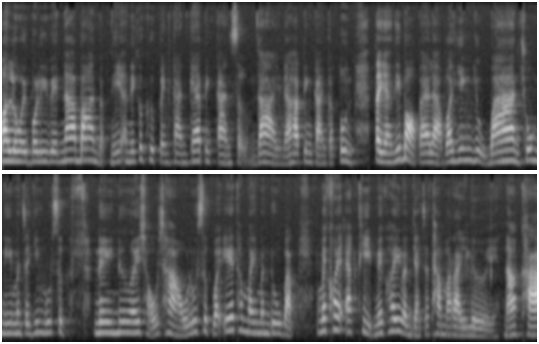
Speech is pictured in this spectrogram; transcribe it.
มาโรยบริเวณหน้าบ้านแบบนี้ อันนี้ก็คือเป็นการแก้เป็นการเสริมได้นะคะ เป็นการกระตุ้น แต่อย่างที่บอกไปแหละว่ายิ่งอยู่บ้านช่วงนี้มันจะยิ่งรู้สึกเนื่อยๆเฉาๆรู้สึกว่าเอ๊ะทำไมมันดูแบบไม่ค่อยแอคทีฟไม่ค่อยแบบอยากจะทำอะไรเลยนะคะ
